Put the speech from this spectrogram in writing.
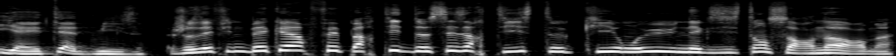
y a été admise? Joséphine Baker fait partie de ces artistes qui ont eu une existence hors norme.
